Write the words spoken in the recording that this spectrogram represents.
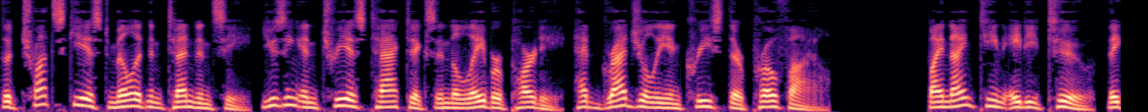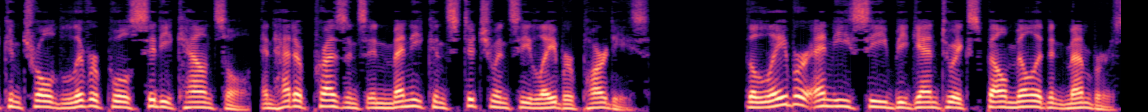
The Trotskyist militant tendency, using entryist tactics in the Labour Party, had gradually increased their profile. By 1982, they controlled Liverpool City Council, and had a presence in many constituency Labour parties. The Labour NEC began to expel militant members,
